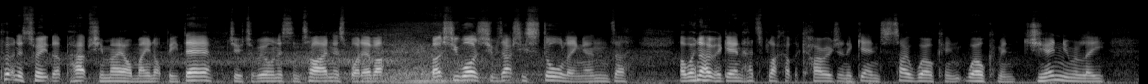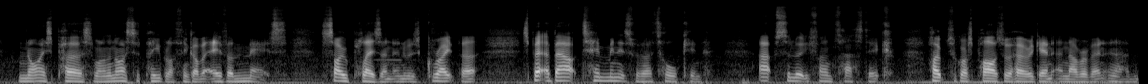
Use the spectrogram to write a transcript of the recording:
put in a tweet that perhaps she may or may not be there due to illness and tiredness, whatever. But she was, she was actually stalling, and uh, I went over again, had to pluck up the courage, and again, so welcoming, welcoming, genuinely nice person, one of the nicest people I think I've ever met. So pleasant, and it was great that spent about 10 minutes with her talking absolutely fantastic. Hope to cross paths with her again at another event and,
